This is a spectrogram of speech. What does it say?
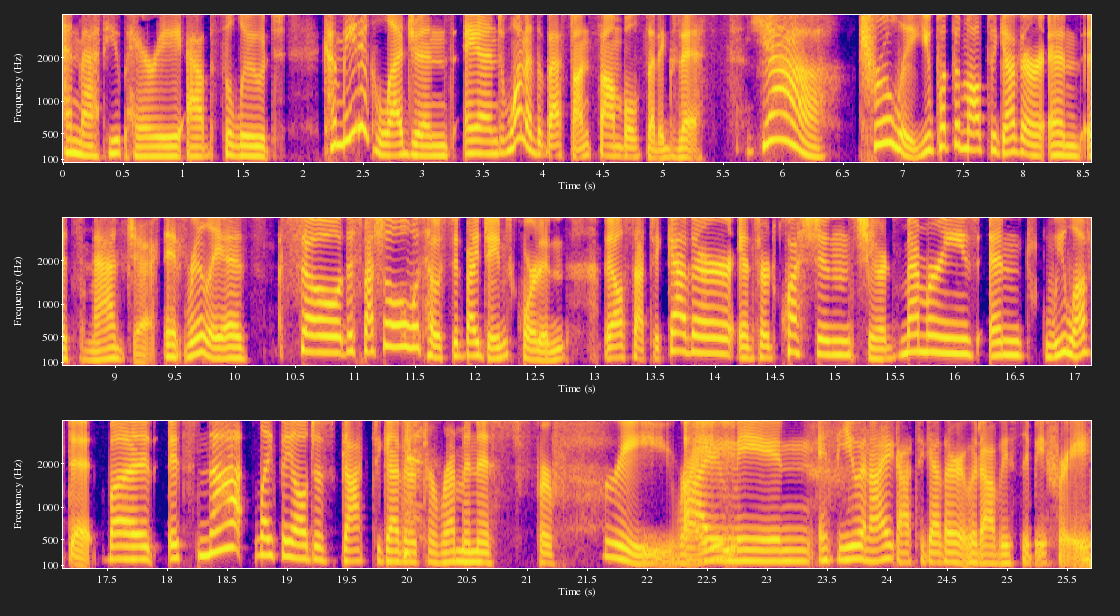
and Matthew Perry. Absolute comedic legends and one of the best ensembles that exists. Yeah. Truly, you put them all together and it's magic. It really is. So the special was hosted by James Corden. They all sat together, answered questions, shared memories, and we loved it. But it's not like they all just got together to reminisce for free, right? I mean, if you and I got together, it would obviously be free.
